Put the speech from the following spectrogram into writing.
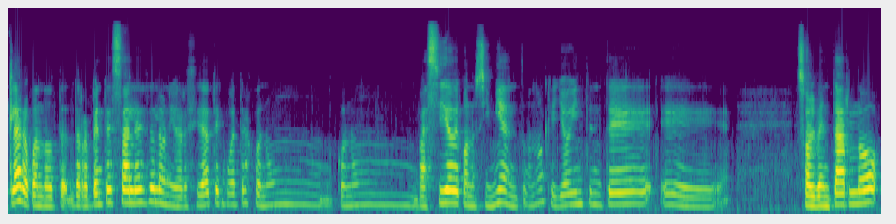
claro, cuando de repente sales de la universidad te encuentras con un, con un vacío de conocimiento, ¿no? que yo intenté eh, solventarlo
